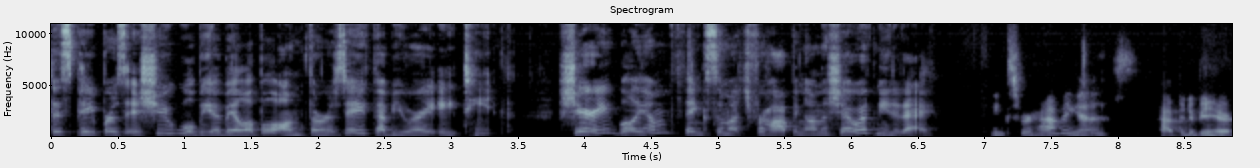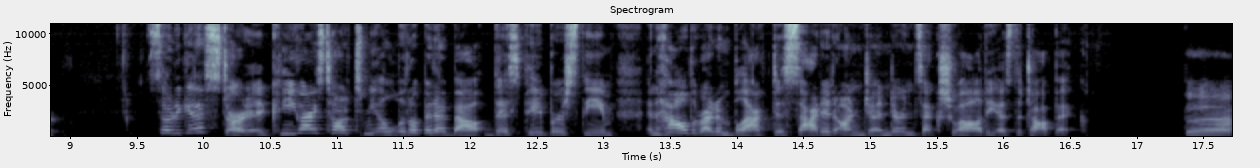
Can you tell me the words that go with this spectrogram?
This paper's issue will be available on Thursday, February 18th. Sherry, William, thanks so much for hopping on the show with me today. Thanks for having us. Happy to be here. So, to get us started, can you guys talk to me a little bit about this paper's theme and how the Red and Black decided on gender and sexuality as the topic? The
